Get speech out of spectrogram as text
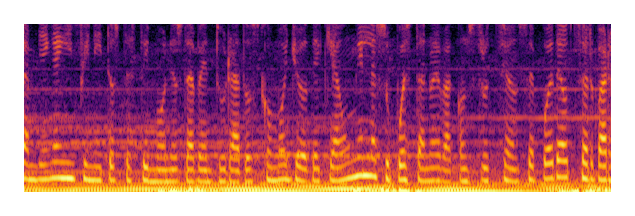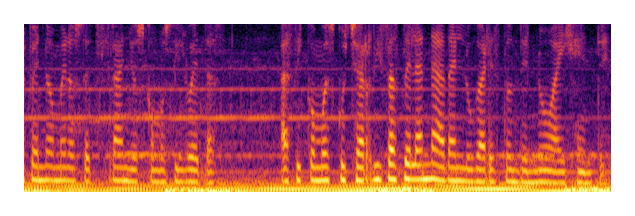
También hay infinitos testimonios de aventurados como yo de que aún en la supuesta nueva construcción se puede observar fenómenos extraños como siluetas, así como escuchar risas de la nada en lugares donde no hay gente.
